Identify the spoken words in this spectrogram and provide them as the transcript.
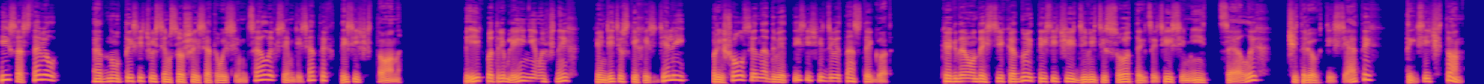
и составил 1768,7 тысяч тонн. Пик потребления мучных кондитерских изделий пришелся на 2019 год, когда он достиг 1937,4 тысяч тонн.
